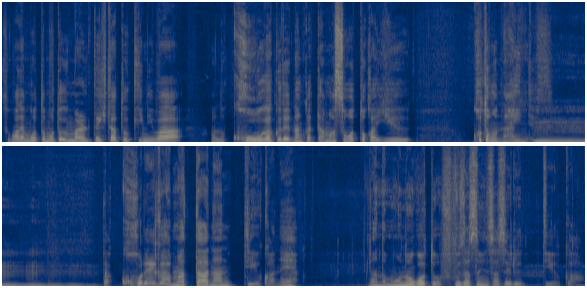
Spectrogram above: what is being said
そこまでもともと生まれてきた時にはあの高額でなんか騙そうとかいうこともないんです。だこれがまたなんていうかねあの物事を複雑にさせるっていうか、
